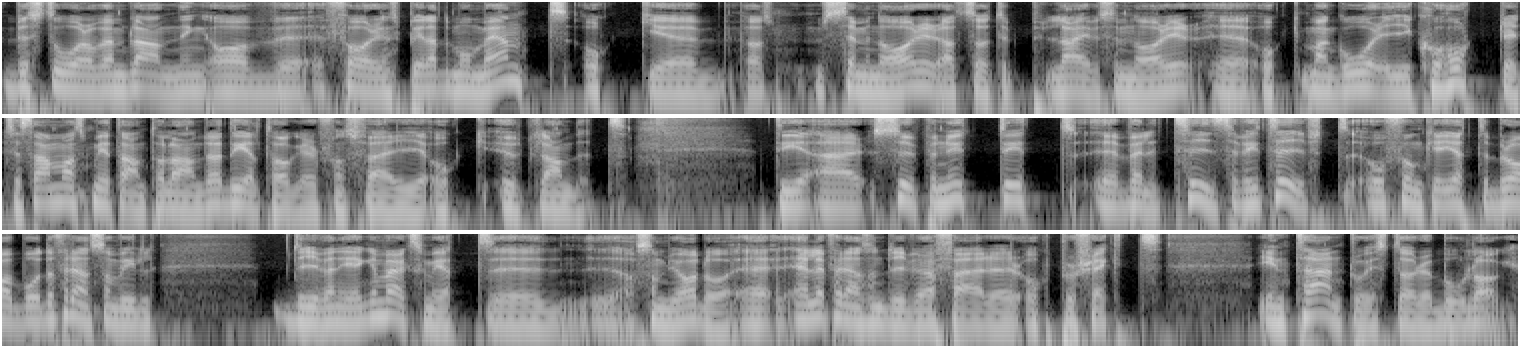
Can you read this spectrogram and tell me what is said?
består av en blandning av eh, förinspelade moment och alltså seminarier, alltså typ liveseminarier och man går i kohorter tillsammans med ett antal andra deltagare från Sverige och utlandet. Det är supernyttigt, eh, väldigt tidseffektivt och funkar jättebra både för den som vill driva en egen verksamhet, eh, som jag då, eh, eller för den som driver affärer och projekt internt då i större bolag.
